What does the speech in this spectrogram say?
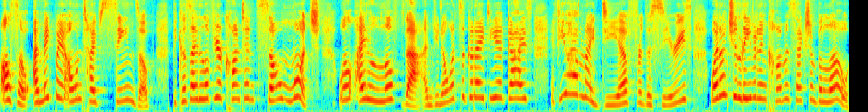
Also, I make my own type scenes up because I love your content so much. Well, I love that. And you know what's a good idea, guys? If you have an idea for the series, why don't you leave it in the comment section below?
